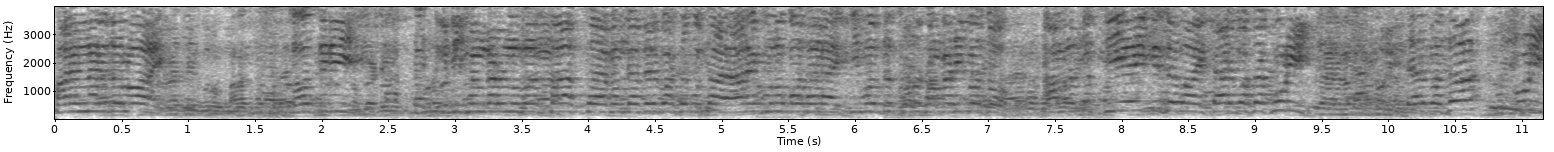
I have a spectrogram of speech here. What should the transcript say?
পারেন না রেজাল দুটি সংখ্যার ছয়, এখন তাদের কথা কোথায়? আরে কোনো কথা নাই, কি বলতে ছোট কত? আমরা তো দিয়েই ভাই, চার কুড়ি। চার কথা কুড়ি।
